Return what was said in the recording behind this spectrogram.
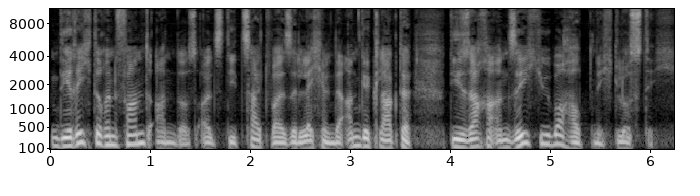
Die Richterin fand, anders als die zeitweise lächelnde Angeklagte, die Sache an sich überhaupt nicht lustig.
